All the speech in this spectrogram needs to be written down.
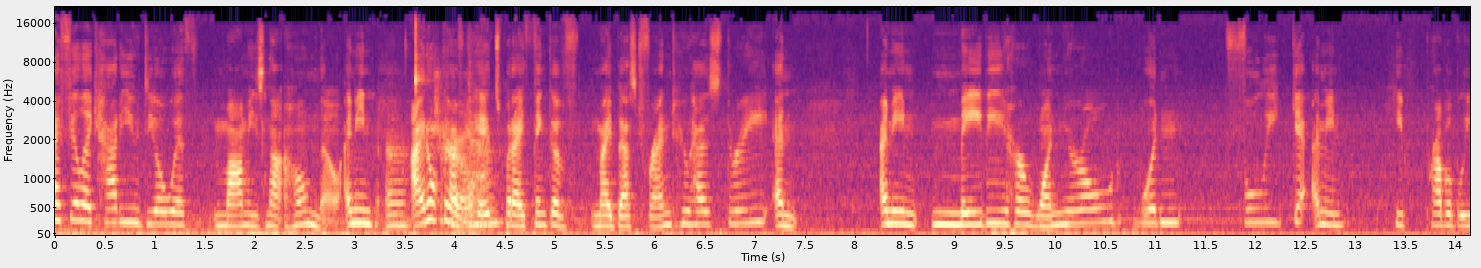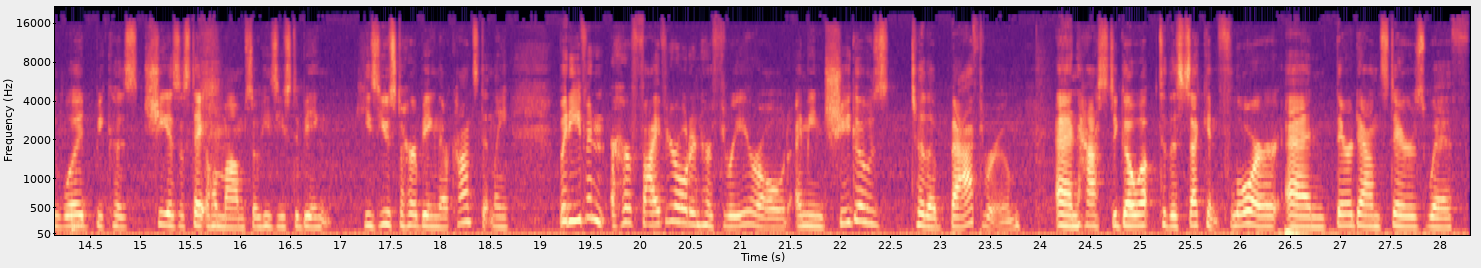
I feel like how do you deal with mommy's not home though? I mean, Uh, I don't true. have kids, but I think of my best friend who has three, and I mean, maybe her one year old wouldn't fully get. I mean, he probably would because she is a stay at home mom, so he's used to being he's used to her being there constantly. But even her five year old and her three year old, I mean, she goes to the bathroom and has to go up to the second floor, and they're downstairs with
